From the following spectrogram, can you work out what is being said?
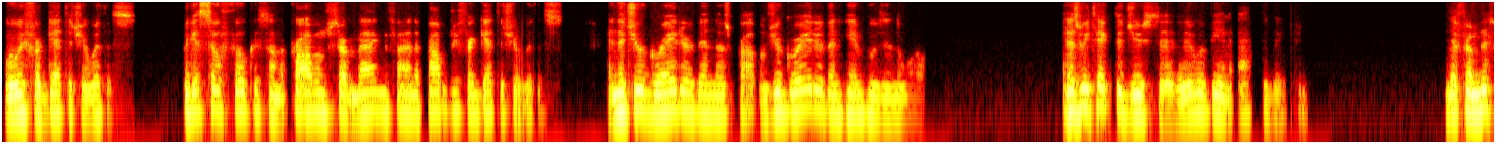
where we forget that you're with us. We get so focused on the problems, start magnifying the problems, we forget that you're with us and that you're greater than those problems. You're greater than him who's in the world. And as we take the juice today, it would be an activation that from this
